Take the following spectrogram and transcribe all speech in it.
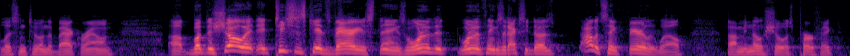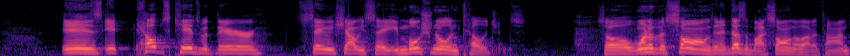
listen to in the background. Uh, but the show, it, it, teaches kids various things. One of, the, one of the things it actually does, I would say fairly well, I mean, no show is perfect, is it helps kids with their, say, shall we say, emotional intelligence. So one of the songs, and it does it by song a lot of times,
